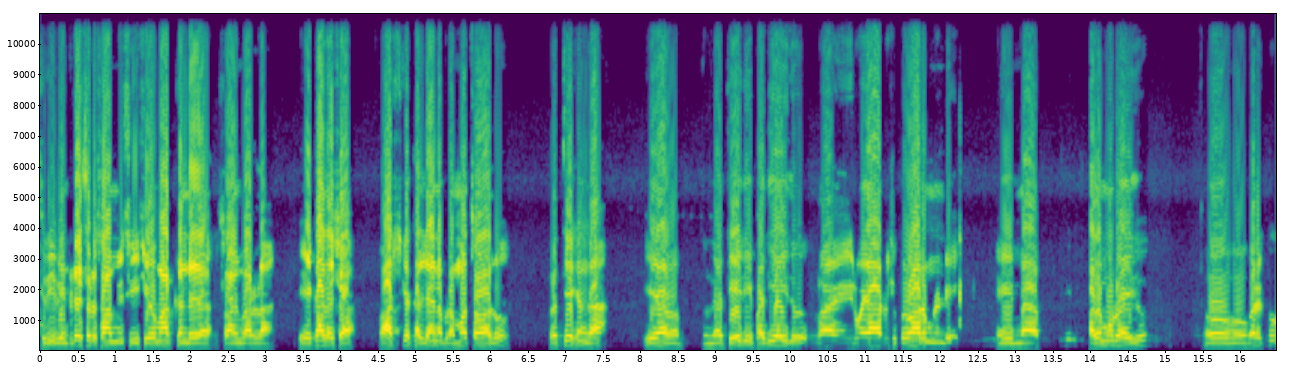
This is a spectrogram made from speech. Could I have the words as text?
శ్రీ వెంకటేశ్వర స్వామి శ్రీ శివమార్కండేయ స్వామి వార్ల ఏకాదశ వార్షిక కళ్యాణ బ్రహ్మోత్సవాలు ప్రత్యేకంగా తేదీ పది ఐదు ఇరవై ఆరు శుక్రవారం నుండి పదమూడు ఐదు వరకు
